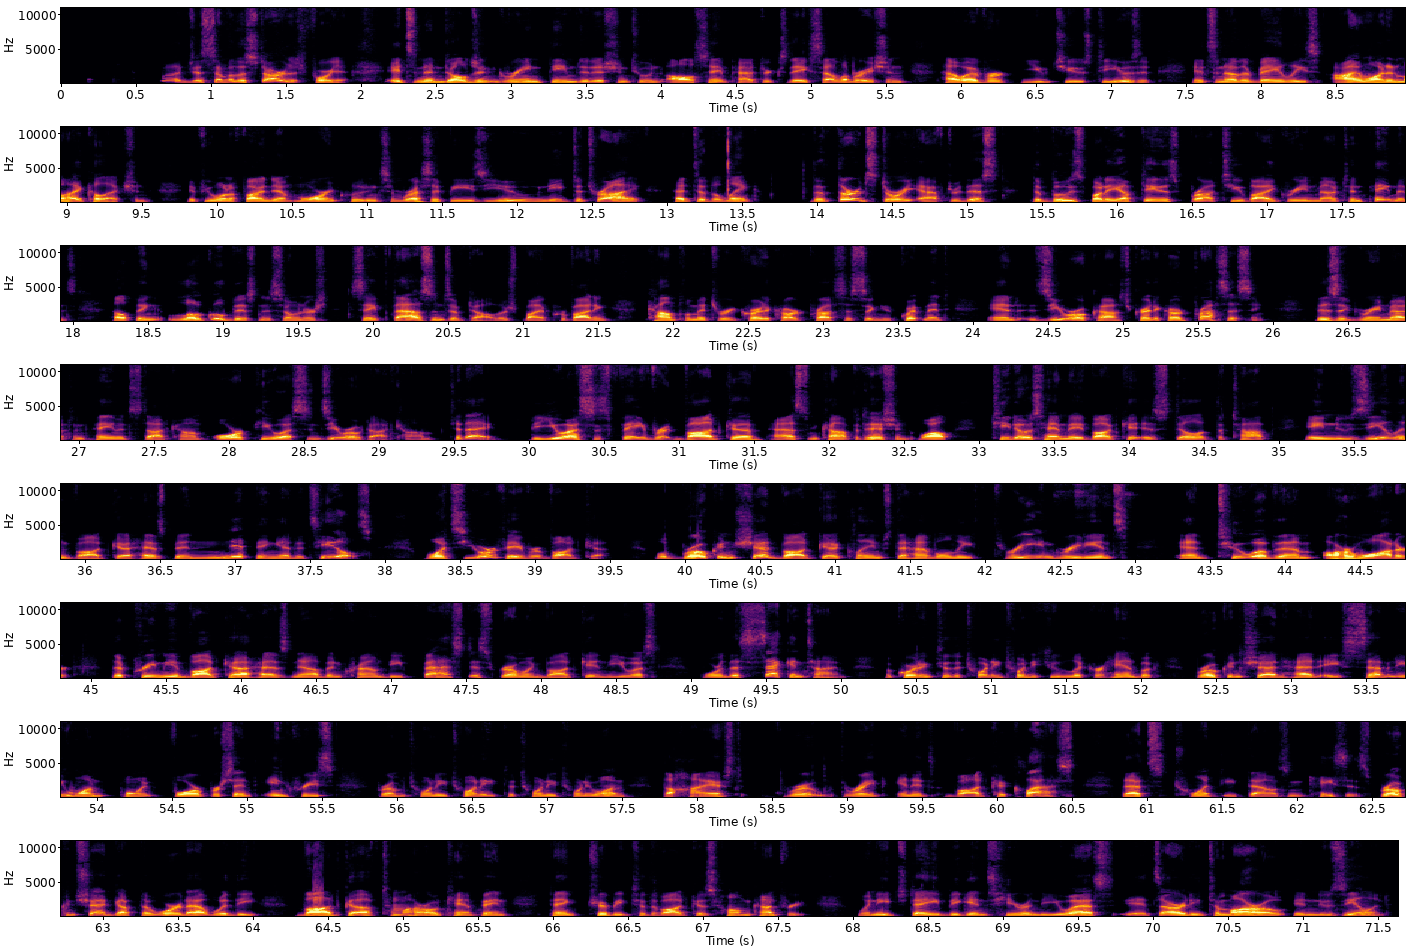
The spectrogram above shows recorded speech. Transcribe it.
well, just some of the starters for you. It's an indulgent green themed addition to an all St. Patrick's Day celebration, however you choose to use it. It's another Bailey's I want in my collection. If you want to find out more, including some recipes you need to try, head to the link. The third story after this, the Booze Buddy update is brought to you by Green Mountain Payments, helping local business owners save thousands of dollars by providing complimentary credit card processing equipment and zero cost credit card processing. Visit greenmountainpayments.com or POSandZero.com today. The U.S.'s favorite vodka has some competition. While Tito's handmade vodka is still at the top, a New Zealand vodka has been nipping at its heels. What's your favorite vodka? Well, Broken Shed Vodka claims to have only three ingredients and two of them are water. The premium vodka has now been crowned the fastest growing vodka in the U.S. for the second time. According to the 2022 Liquor Handbook, Broken Shed had a 71.4% increase from 2020 to 2021, the highest growth rate in its vodka class. That's 20,000 cases. Broken Shed got the word out with the Vodka of Tomorrow campaign, paying tribute to the vodka's home country. When each day begins here in the US, it's already tomorrow in New Zealand.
